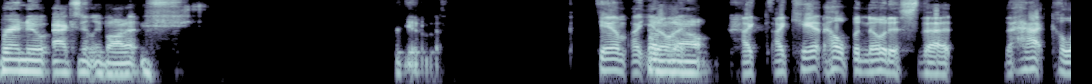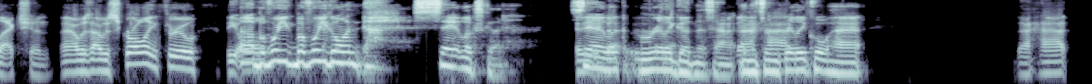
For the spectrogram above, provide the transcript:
brand new, accidentally bought it. Forget about it. Cam, I, you know, I, I, I can't help but notice that the hat collection. I was I was scrolling through the uh, old... before you before you go on, say it looks good. Say I look really good in this hat, and it's a really cool hat. The hat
